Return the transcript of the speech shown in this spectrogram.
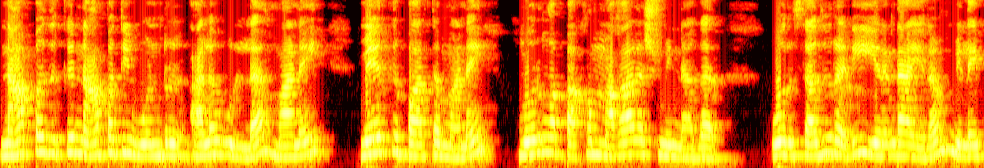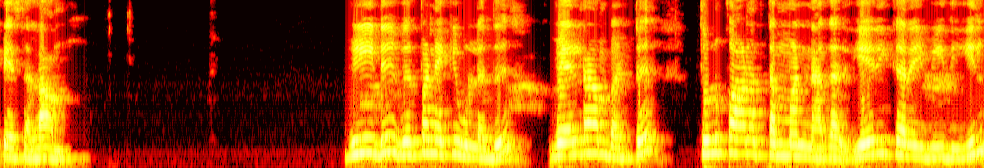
நாற்பதுக்கு நாற்பத்தி ஒன்று அளவுள்ள மனை மேற்கு பார்த்த மனை முருங்கப்பாக்கம் மகாலட்சுமி நகர் ஒரு சதுரடி இரண்டாயிரம் விலை பேசலாம். வீடு விற்பனைக்கு உள்ளது. வேல்ராம்பட்டு துலுக்கானத்தம்மன் நகர் ஏரிக்கரை வீதியில்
